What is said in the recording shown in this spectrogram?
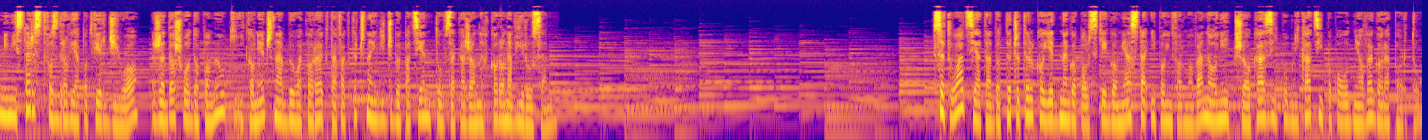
Ministerstwo Zdrowia potwierdziło, że doszło do pomyłki i konieczna była korekta faktycznej liczby pacjentów zakażonych koronawirusem. Sytuacja ta dotyczy tylko jednego polskiego miasta i poinformowano o niej przy okazji publikacji popołudniowego raportu.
